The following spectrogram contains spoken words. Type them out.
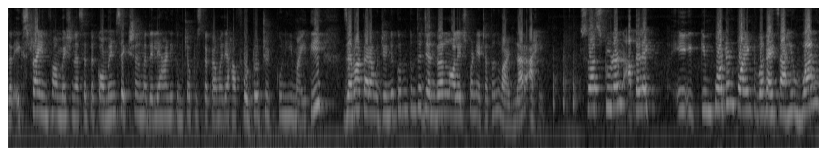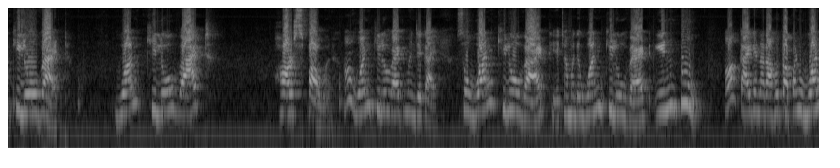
जर एक्स्ट्रा इन्फॉर्मेशन असेल तर कॉमेंट सेक्शनमध्ये लिहा आणि तुमच्या पुस्तकामध्ये हा फोटो चिटकून ही माहिती जमा करा. जेणेकरून तुमचं जनरल नॉलेज पण याच्यातून वाढणार आहे. सो स्टुडंट आपल्याला एक एक इम्पॉर्टंट पॉईंट बघायचा आहे. One kilo watt one kilo watt horse power हां वन किलो वॅट म्हणजे काय? सो वन किलो वॅट याच्यामध्ये वन किलो वॅट इन टू काय घेणार आहोत आपण? वन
